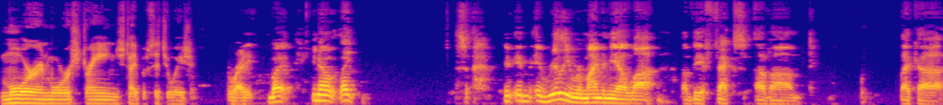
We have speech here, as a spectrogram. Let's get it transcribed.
more and more strange type of situation. Right. But you know, like it, it, really reminded me a lot of the effects of um, like uh,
